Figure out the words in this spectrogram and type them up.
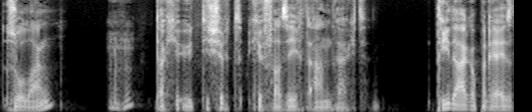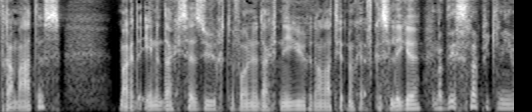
zolang Mhm. dat je je t-shirt gefaseerd aandraagt. Drie dagen op een rij is dramatisch, maar de ene dag zes uur, de volgende dag negen uur, dan laat je het nog even liggen. Maar dit snap ik niet.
